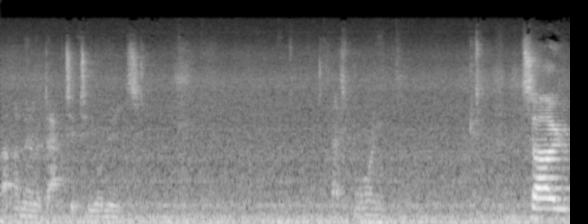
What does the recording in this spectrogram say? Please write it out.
uh, and they'll adapt it to your needs. That's boring. So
